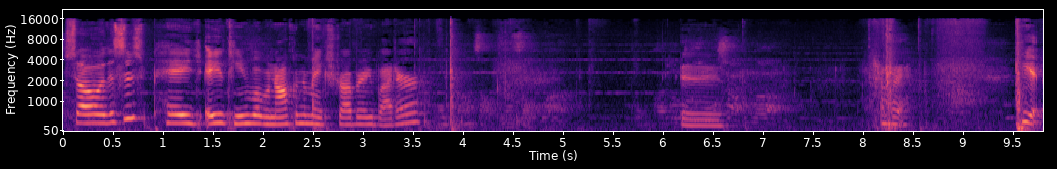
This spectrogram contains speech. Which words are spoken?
So this is page 18, but we're not gonna make strawberry butter. Uh, okay. Here.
